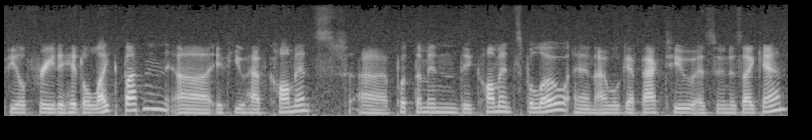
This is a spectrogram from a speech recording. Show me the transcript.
feel free to hit a like button. Uh, if you have comments, uh, put them in the comments below and I will get back to you as soon as I can.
